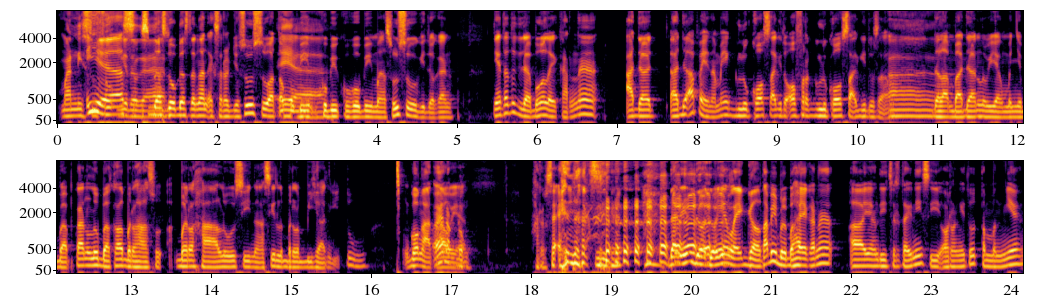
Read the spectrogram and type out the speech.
manis susu Iya, gitu kan. 11 12 dengan extra jus susu atau Iya. kubi kubi kubi mas susu gitu kan. Ternyata tuh tidak boleh karena ada ada apa ya namanya glukosa gitu, over glukosa gitu Sal. Ah. Dalam badan lu yang menyebabkan lu bakal berhasu, berhalusinasi berlebihan gitu. Gua nggak tahu ya. dong. harusnya enak sih. Dan ini dua-duanya legal, tapi berbahaya karena eh, yang diceritain ini si orang itu temennya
